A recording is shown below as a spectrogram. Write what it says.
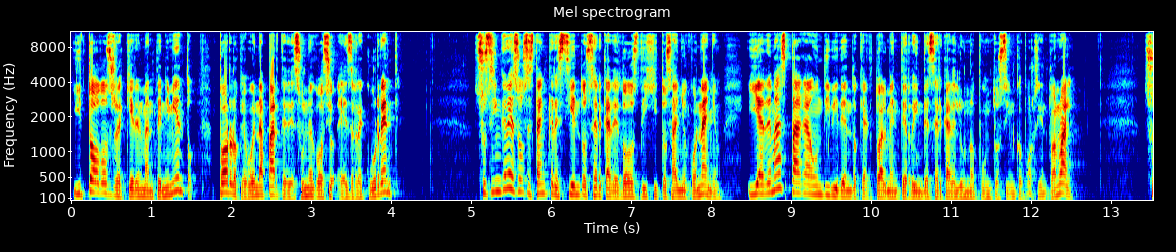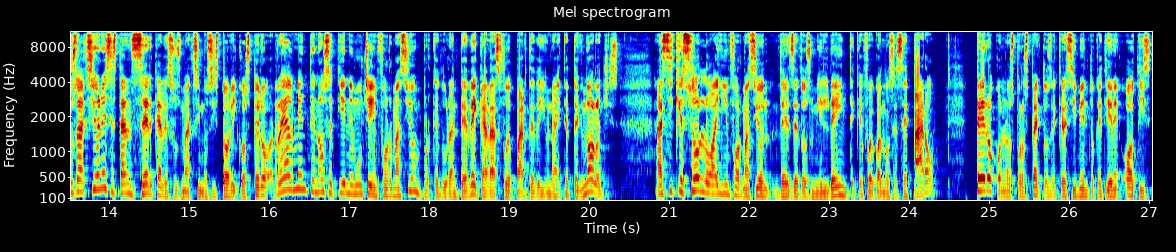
y todos requieren mantenimiento, por lo que buena parte de su negocio es recurrente. Sus ingresos están creciendo cerca de dos dígitos año con año y además paga un dividendo que actualmente rinde cerca del 1.5% anual. Sus acciones están cerca de sus máximos históricos, pero realmente no se tiene mucha información porque durante décadas fue parte de United Technologies. Así que solo hay información desde 2020, que fue cuando se separó, pero con los prospectos de crecimiento que tiene Otis,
